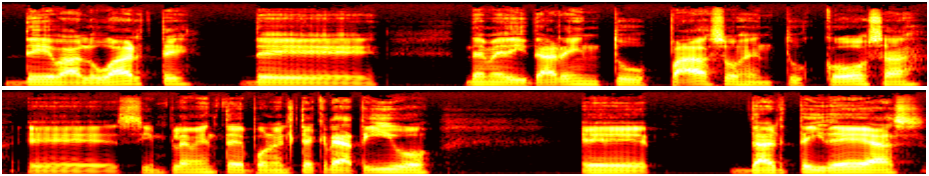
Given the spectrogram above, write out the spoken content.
de evaluarte, de, de meditar en tus pasos, en tus cosas, eh, simplemente ponerte creativo, eh, darte ideas.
